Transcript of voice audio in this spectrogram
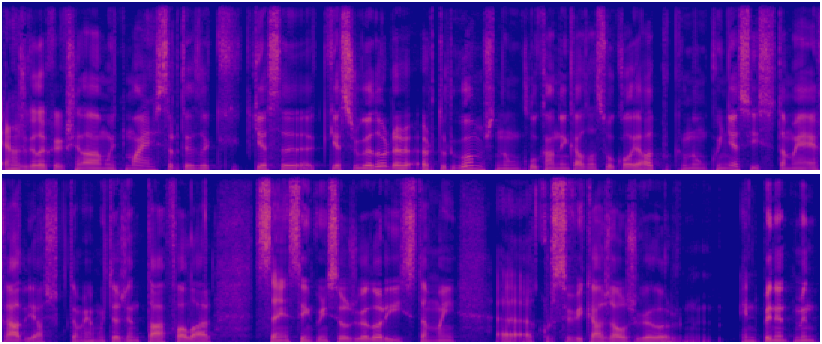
era um jogador que acrescentava muito mais, certeza que, que, esse, que esse jogador, Arthur Gomes, não colocando em causa a sua qualidade porque não conhece, isso também é errado e acho que também muita gente está a falar sem, sem conhecer o jogador e isso também uh, a crucificar já o jogador, independentemente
